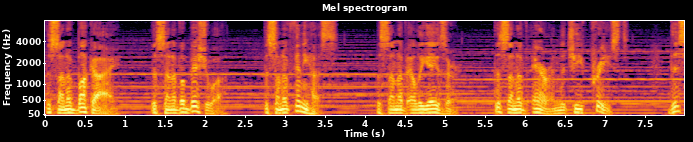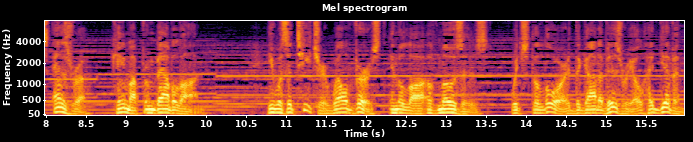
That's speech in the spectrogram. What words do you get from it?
the son of Bukki, the son of Abishua, the son of Phinehas, the son of Eleazar, the son of Aaron the chief priest. This Ezra came up from Babylon. He was a teacher well versed in the law of Moses, which the Lord, the God of Israel, had given.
